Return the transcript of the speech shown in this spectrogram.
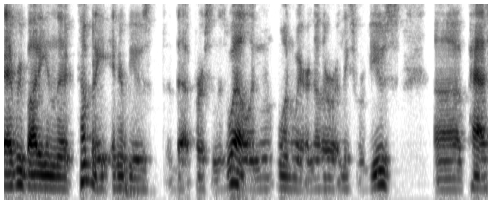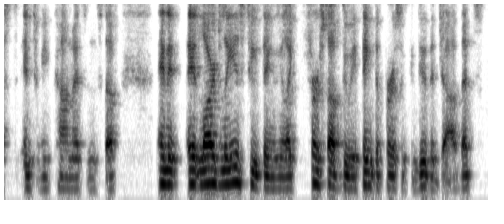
everybody in the company interviews that person as well in one way or another, or at least reviews uh, past interview comments and stuff. And it, it largely is two things. Like, first off, do we think the person can do the job? That's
